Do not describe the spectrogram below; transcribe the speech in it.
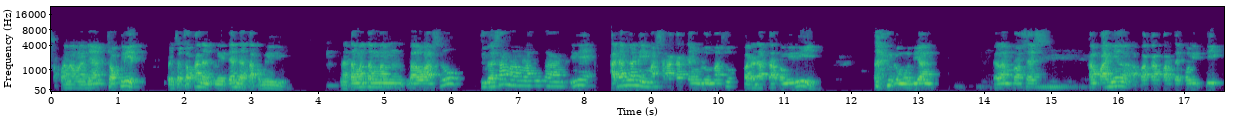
apa namanya coklit, pencocokan dan penelitian data pemilih. Nah teman-teman Bawaslu juga sama melakukan. Ini ada nggak nih masyarakat yang belum masuk pada daftar pemilih? Kemudian dalam proses kampanye, apakah partai politik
